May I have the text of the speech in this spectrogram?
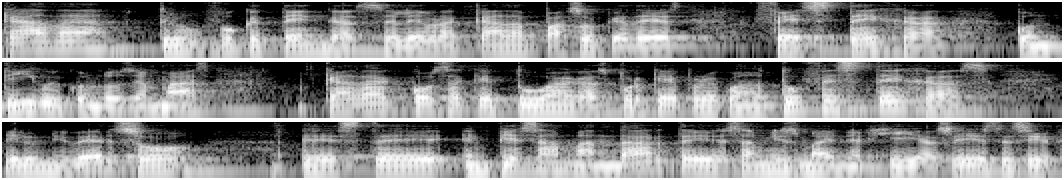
cada triunfo que tengas, celebra cada paso que des, festeja contigo y con los demás cada cosa que tú hagas. ¿Por qué? Porque cuando tú festejas, el universo este, empieza a mandarte esa misma energía. ¿sí? Es decir,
